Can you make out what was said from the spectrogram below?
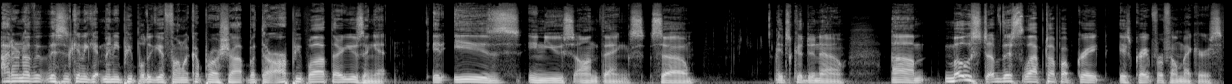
I don't know that this is going to get many people to give Final Cut Pro a shot, but there are people out there using it. It is in use on things, so it's good to know. Um, most of this laptop upgrade is great for filmmakers.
